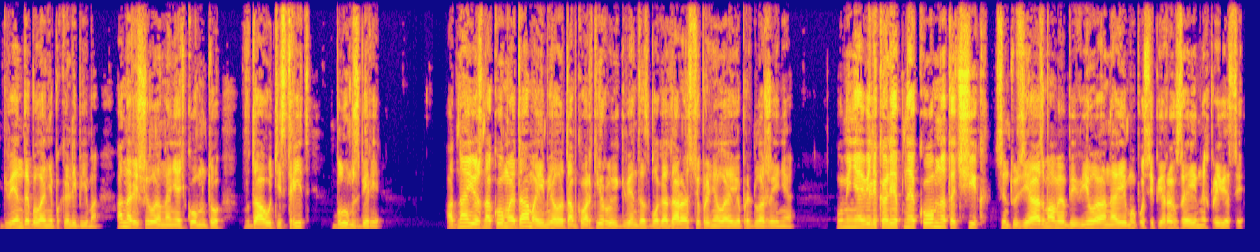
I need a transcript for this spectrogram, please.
Гвенда была непоколебима. Она решила нанять комнату в Даути-стрит, Блумсбери. Одна ее знакомая дама имела там квартиру, и Гвенда с благодарностью приняла ее предложение. «У меня великолепная комната, Чик!» С энтузиазмом объявила она ему после первых взаимных приветствий.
